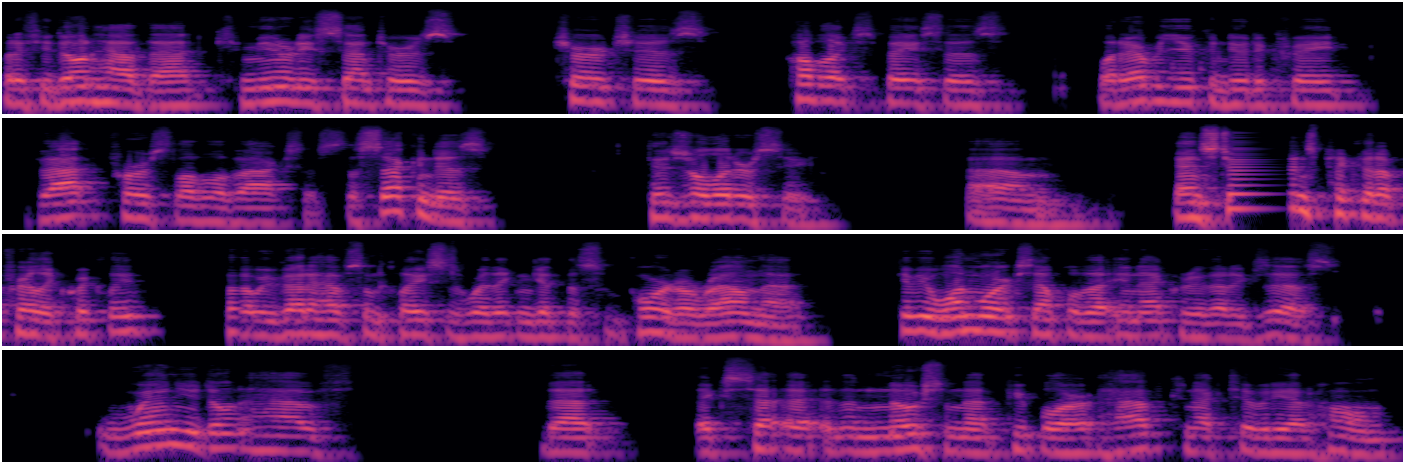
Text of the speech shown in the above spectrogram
But if you don't have that, community centers, churches, public spaces, whatever you can do to create that first level of access. The second is digital literacy. Um, and students pick that up fairly quickly, but we've got to have some places where they can get the support around that. Give you one more example of that inequity that exists. When you don't have that accept, uh, the notion that people are have connectivity at home,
